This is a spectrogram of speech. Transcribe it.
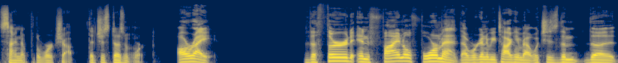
sign up for the workshop. That just doesn't work. All right. The third and final format that we're going to be talking about, which is the the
